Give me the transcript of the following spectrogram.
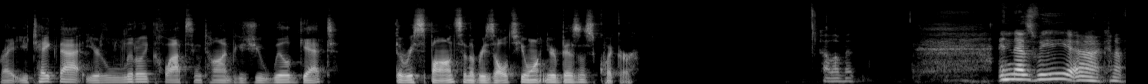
Right? You take that, you're literally collapsing time because you will get the response and the results you want in your business quicker. I love it. And as we uh, kind of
